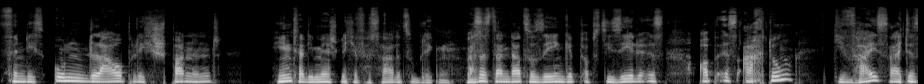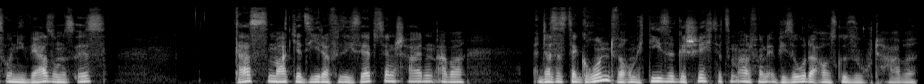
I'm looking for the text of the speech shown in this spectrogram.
finde ich es unglaublich spannend, hinter die menschliche Fassade zu blicken. Was es dann da zu sehen gibt, ob es die Seele ist, ob es, Achtung, die Weisheit des Universums ist, das mag jetzt jeder für sich selbst entscheiden, aber das ist der Grund, warum ich diese Geschichte zum Anfang der Episode ausgesucht habe.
